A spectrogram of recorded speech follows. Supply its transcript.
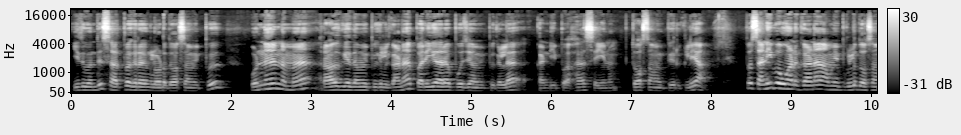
இது வந்து சர்ப்ப கிரகங்களோட தோசை அமைப்பு. ஒன்று நம்ம ராகுகேது அமைப்புகளுக்கான பரிகார பூஜை அமைப்புகளை கண்டிப்பாக செய்யணும். தோசை அமைப்பு இருக்கு இல்லையா? இப்போ சனி பகவானுக்கான அமைப்புகளும் தோசை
